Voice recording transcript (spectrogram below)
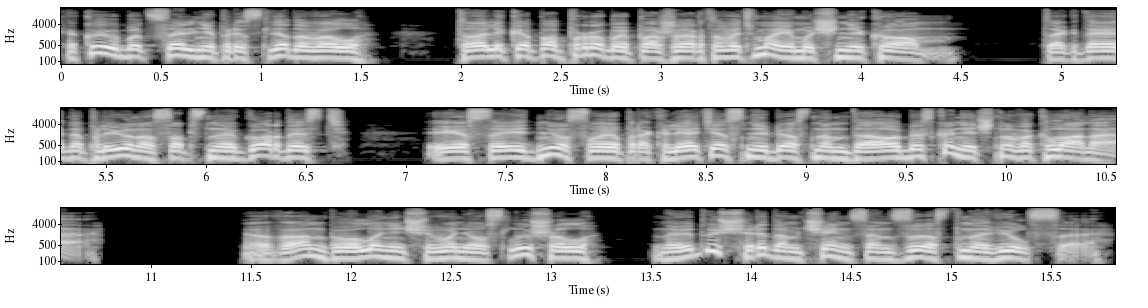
какую бы цель ни преследовал, только попробуй пожертвовать моим учеником. Тогда я наплюю на собственную гордость и соединю свое проклятие с небесным Дао Бесконечного Клана». Ван Буэлэ ничего не услышал, но идущий рядом Чэнь Цэнзы остановился.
